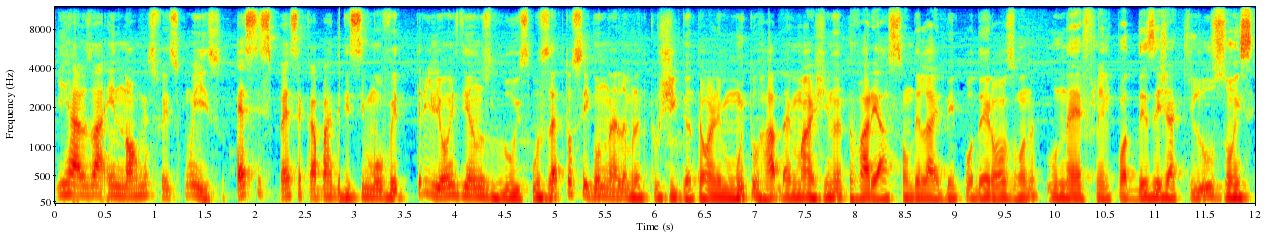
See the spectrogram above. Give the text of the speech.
e realizar enormes feitos com isso. Essa espécie é capaz de se mover trilhões de anos-luz por zeptosegundo, né? Lembrando que o gigante é um alien muito rápido, imagina a variação dele aí bem poderosona. O Nephilim, ele pode desejar que ilusões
